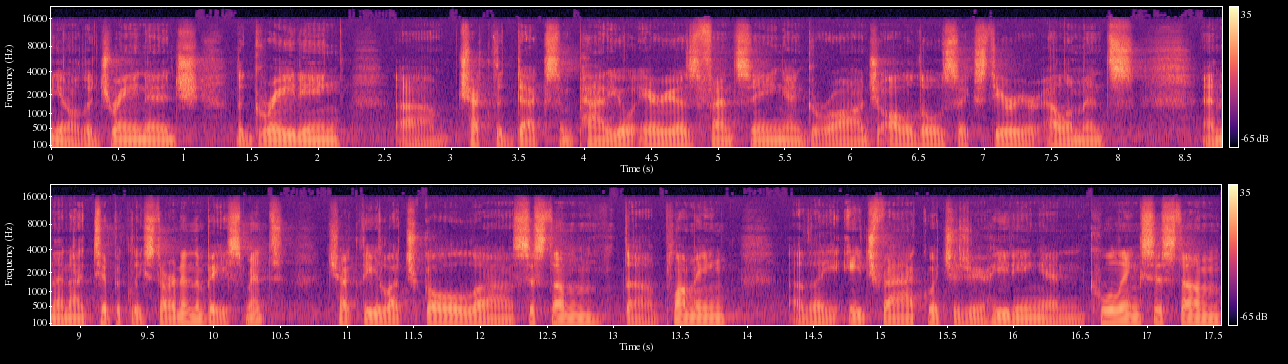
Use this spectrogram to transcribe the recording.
you know, the drainage, the grading, um, check the decks and patio areas, fencing and garage, all of those exterior elements. And then I typically start in the basement, check the electrical uh, system, the plumbing, uh, the HVAC, which is your heating and cooling system.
